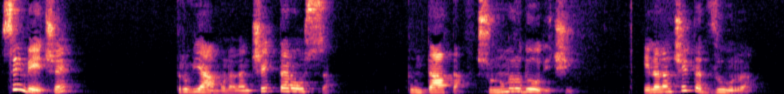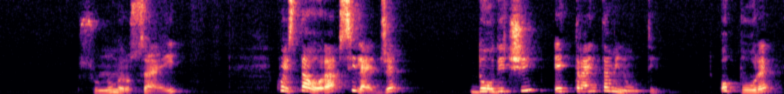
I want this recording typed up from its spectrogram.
Se invece troviamo la lancetta rossa puntata sul numero 12 e la lancetta azzurra sul numero 6, questa ora si legge 12 e 30 minuti oppure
